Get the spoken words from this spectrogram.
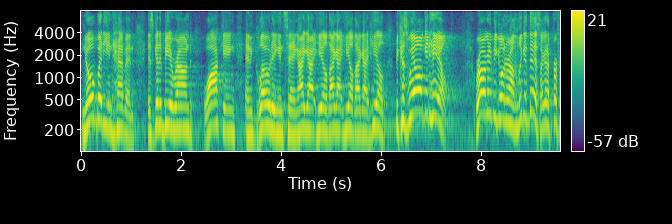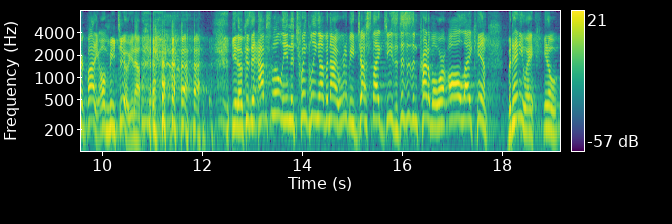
Nobody in heaven is going to be around walking and gloating and saying, I got healed, I got healed, I got healed, because we all get healed. We're all going to be going around, look at this, I got a perfect body. Oh, me too, you know. you know, because absolutely in the twinkling of an eye, we're going to be just like Jesus. This is incredible. We're all like him. But anyway, you know,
